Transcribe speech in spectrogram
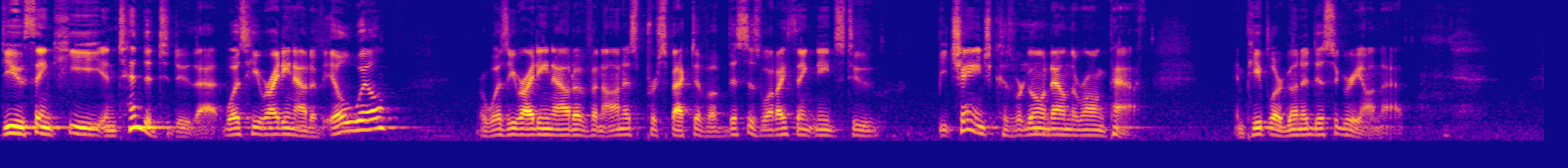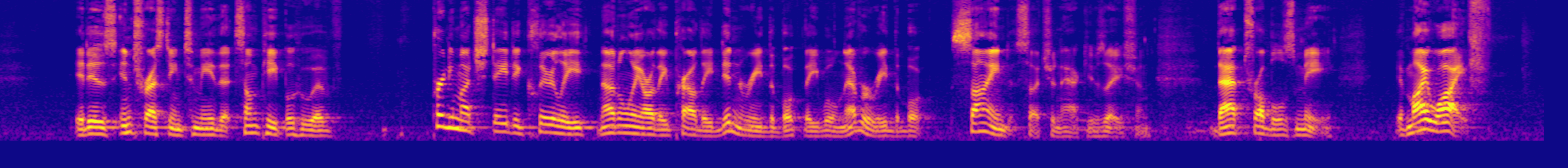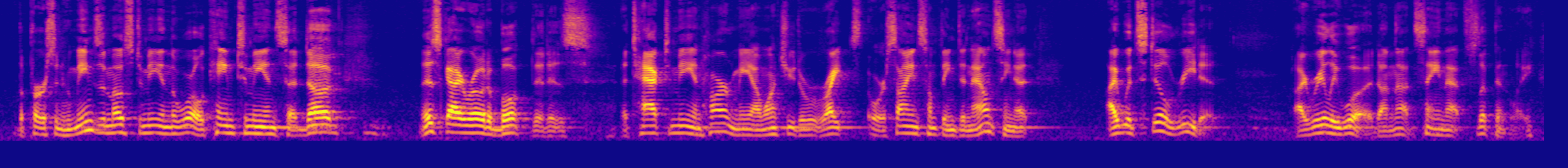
Do you think he intended to do that? Was he writing out of ill will? Or was he writing out of an honest perspective of this is what I think needs to be changed because we're going down the wrong path? And people are going to disagree on that. It is interesting to me that some people who have pretty much stated clearly not only are they proud they didn't read the book, they will never read the book, signed such an accusation. That troubles me. If my wife, the person who means the most to me in the world, came to me and said, Doug, this guy wrote a book that has attacked me and harmed me, I want you to write or sign something denouncing it, I would still read it. I really would. I'm not saying that flippantly.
